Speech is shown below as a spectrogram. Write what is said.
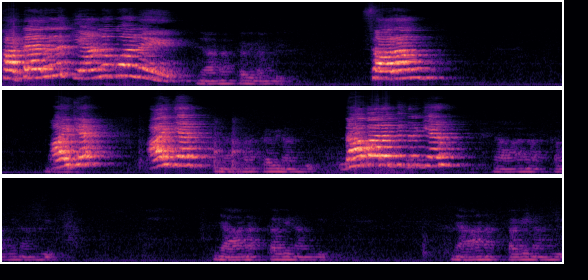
කට ඇරලා කියන්නකෝනේ. ඥානක්කගේ නංගි. සරං आई क्या आई क्या දහ බාරක් විතර කියන්න ඥානක්කවි නංගි. ඥානක්කවි නංගි. ඥානක්කවි නංගි.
